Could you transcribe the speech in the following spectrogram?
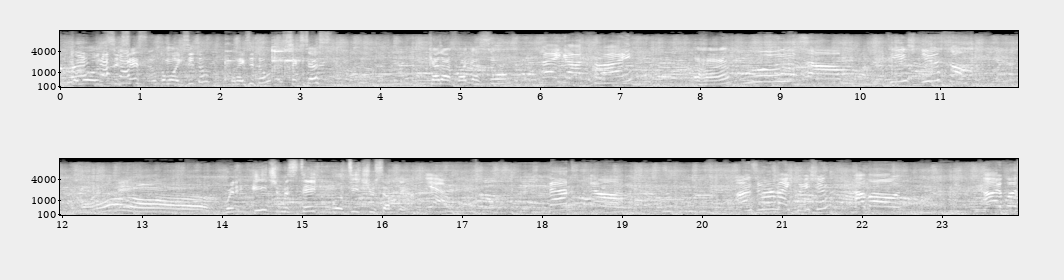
Como success, como éxito, un éxito, success. Cada fracaso, Like a try ajá. would um, teach you something. Oh, with each mistake will teach you something. Yeah. That um, answer my question about I was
